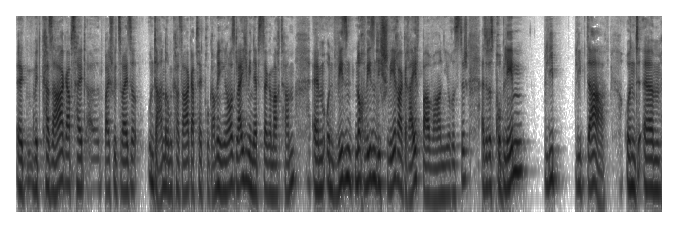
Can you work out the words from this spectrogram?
äh, mit Kazaa gab es halt äh, beispielsweise unter anderem Kazaa gab es halt Programme, die genau das gleiche wie Napster gemacht haben ähm, und wesent, noch wesentlich schwerer greifbar waren juristisch. Also das Problem blieb, blieb da. Und ähm,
